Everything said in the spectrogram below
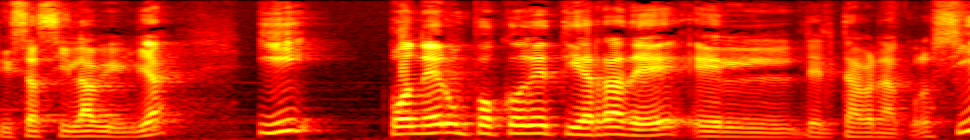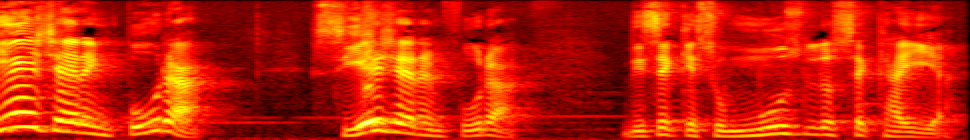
dice así la Biblia, y poner un poco de tierra del tabernáculo. Si ella era impura, si ella era impura, dice que su muslo se caía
